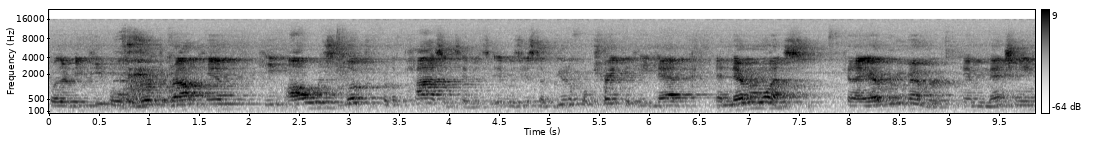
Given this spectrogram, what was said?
whether it be people who worked around him. He always looked for the positive. It was just a beautiful trait that he had, and never once can I ever remember him mentioning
